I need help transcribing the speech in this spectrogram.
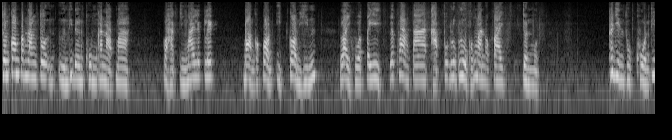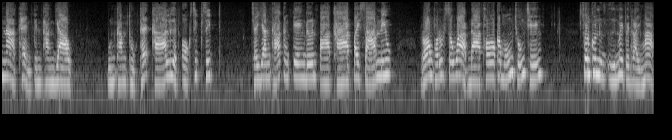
ส่วนกองกำลังตัวอื่น ๆ ที่เดินคุมขนาบมา ก็หักกิ่งไม้เล็กๆบ้างก็ก้อนอิฐก้อนหิน ไล่หัวตีและคว้างตาขับพวกลูกๆของมันออกไป จนหมดขยินถูกขวนที่หน้าแข่งเป็นทางยาว บุญคำถูกแทะขาเลือดออกซิบซิบชายันขากางเกงเดินป่าขาดไปสามนิ้ว ร้องพรุษวาดด่าทอขมงโฉงเฉง ส่วนคนอื่นๆไม่เป็นไรมาก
